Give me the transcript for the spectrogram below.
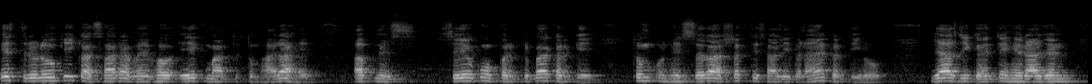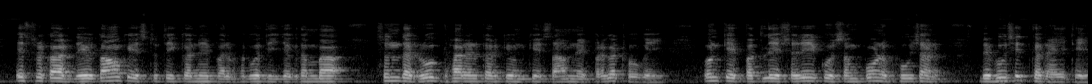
इस त्रिलोकी का सारा वैभव एकमात्र तुम्हारा है। अपने सेवकों पर कृपा करके तुम उन्हें सदा शक्तिशाली बनाया करती हो। व्यास जी कहते हैं, राजन, इस प्रकार देवताओं की स्तुति करने पर भगवती जगदम्बा सुंदर रूप धारण करके उनके सामने प्रकट हो गई। उनके पतले शरीर को संपूर्ण भूषण विभूषित कर रहे थे।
